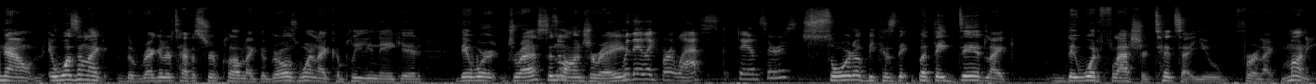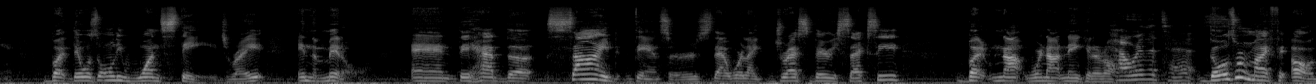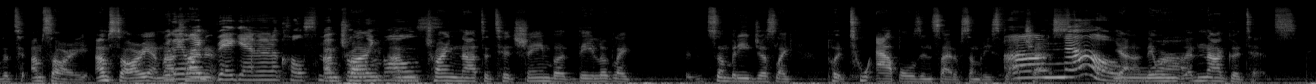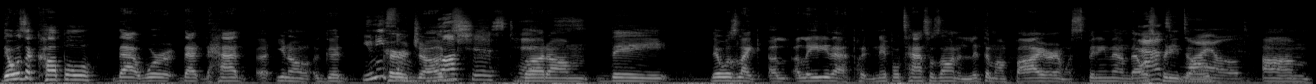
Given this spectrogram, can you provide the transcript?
now it wasn't like the regular type of strip club. Like the girls weren't like completely naked. They were dressed in lingerie, Were they like burlesque dancers? sort of because they, but they did like, they would flash their tits at you for like money. But there was only one stage, right, in the middle, and they had the side dancers that were like dressed very sexy, but not were not naked at all. How were the tits? Those were my fa- oh the t- I'm sorry I'm sorry I'm were not they like to big Anna Nicole Smith I'm trying I'm trying not to tit shame but they look like somebody just like put two apples inside of somebody's flat Oh chest. no! Yeah, they were not good tits. There was a couple that were that had uh, you know a good You need pair some of jugs, luscious tits. but um they there was like a, a lady that put nipple tassels on and lit them on fire and was spinning them. That that's was pretty dope wild. um,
